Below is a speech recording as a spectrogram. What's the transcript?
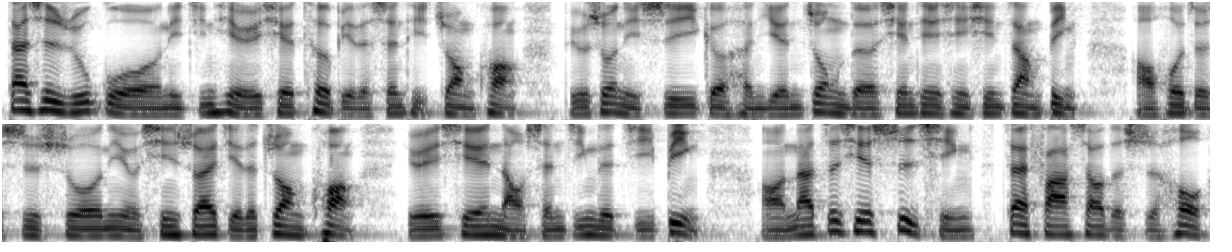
但是如果你今天有一些特别的身体状况，比如说你是一个很严重的先天性心脏病啊，或者是说你有心衰竭的状况，有一些脑神经的疾病哦，那这些事情在发烧的时候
